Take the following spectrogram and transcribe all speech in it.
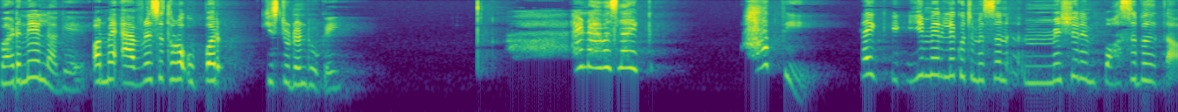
बढ़ने लगे और मैं एवरेज से थोड़ा ऊपर की स्टूडेंट हो गई. And I was like happy like ये मेरे लिए कुछ मिशन मिशन इम्पॉसिबल था.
